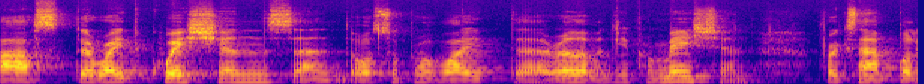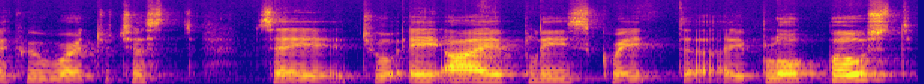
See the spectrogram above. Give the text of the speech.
ask the right questions and also provide the relevant information. For example, if we were to just say to AI, please create a blog post,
